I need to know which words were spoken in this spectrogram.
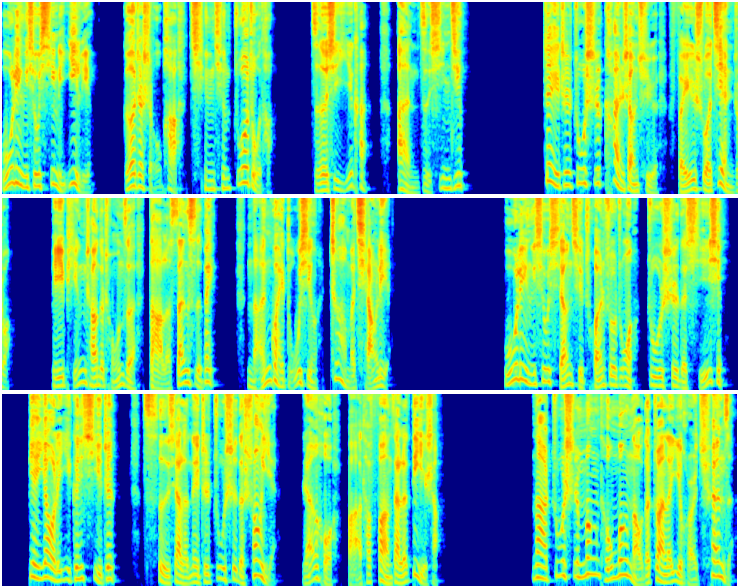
吴令修心里一凛，隔着手帕轻轻捉住它，仔细一看，暗自心惊。这只蛛丝看上去肥硕健壮，比平常的虫子大了三四倍，难怪毒性这么强烈。吴令修想起传说中蛛丝的习性，便要了一根细针。刺下了那只蛛丝的双眼，然后把它放在了地上。那蛛丝蒙头蒙脑的转了一会儿圈子，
